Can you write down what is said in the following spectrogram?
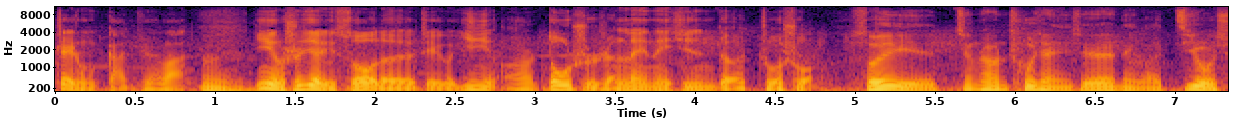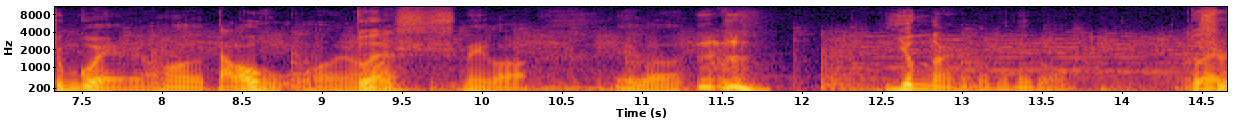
这种感觉吧。嗯，阴影世界里所有的这个阴影都是人类内心的折射，所以经常出现一些那个肌肉胸贵，然后大老虎，然后对那个那个 鹰啊什么的那种，对，是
